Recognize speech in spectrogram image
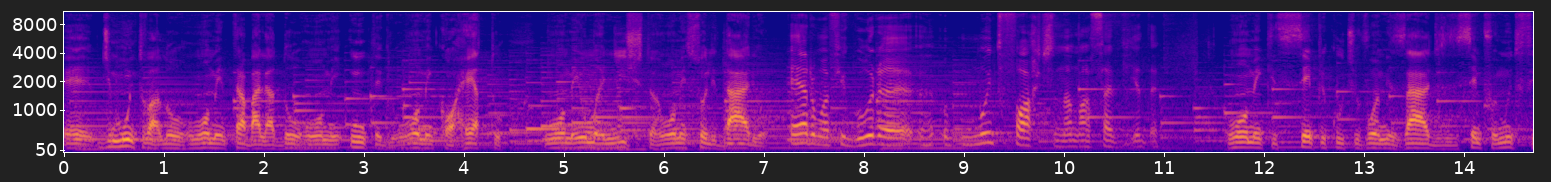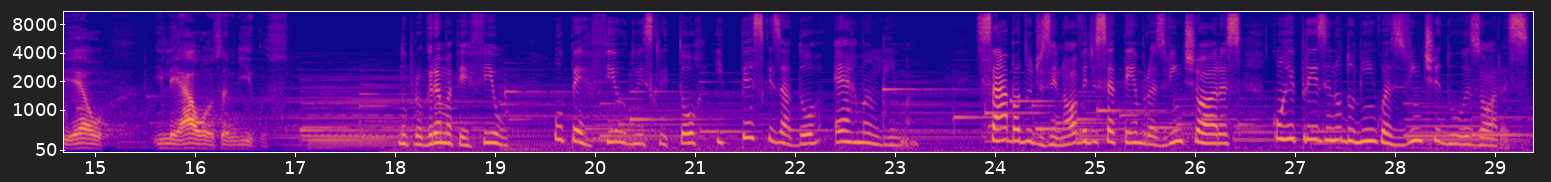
é, de muito valor, um homem trabalhador, um homem íntegro, um homem correto, um homem humanista, um homem solidário. Era uma figura muito forte na nossa vida. Um homem que sempre cultivou amizades e sempre foi muito fiel e leal aos amigos. No programa Perfil, o perfil do escritor e pesquisador Herman Lima. Sábado, 19 de setembro, às 20 horas, com reprise no domingo às 22 horas.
